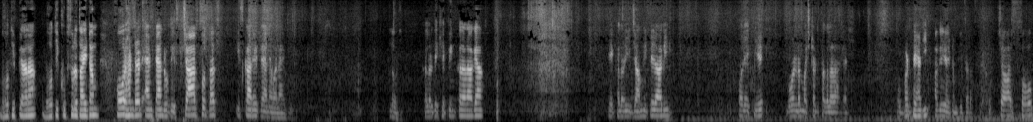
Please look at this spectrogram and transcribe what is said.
बहुत ही प्यारा, बहुत ही खूबसूरत item four hundred and ten rupees चार सौ दस इसका रेट रहने वाला है जी। लो जी कलर देखिए पिंक कलर आ गया। एक कलर ये जामनी फिर आ गई। और एक ये गोल्डन मस्टर्ड का कलर आ गया जी। तो बढ़ते हैं जी अगली आइटम की तरफ़। चार सौ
